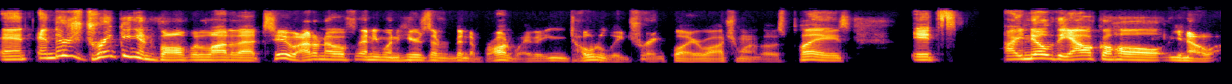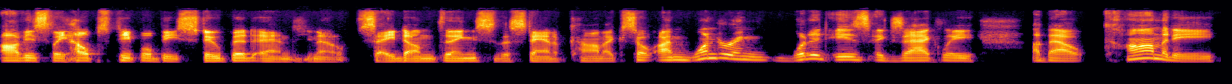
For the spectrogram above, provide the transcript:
And and there's drinking involved with a lot of that too. I don't know if anyone here's ever been to broadway but you can totally drink while you're watching one of those plays. It's i know the alcohol you know obviously helps people be stupid and you know say dumb things to the stand-up comic. So i'm wondering what it is exactly about comedy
